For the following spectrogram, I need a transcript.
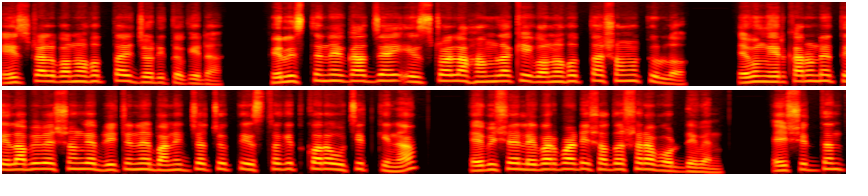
ইসরায়েল গণহত্যায় জড়িত কিনা? ফিলিস্তিনের গাজায় ইসরায়েল হামলা কি গণহত্যা সমতুল্য? এবং এর কারণে তেল আবিবের সঙ্গে ব্রিটেনের বাণিজ্য চুক্তি স্থগিত করা উচিত কিনা? এ বিষয়ে লেবার পার্টি সদস্যরা ভোট দেবেন। এই সিদ্ধান্ত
